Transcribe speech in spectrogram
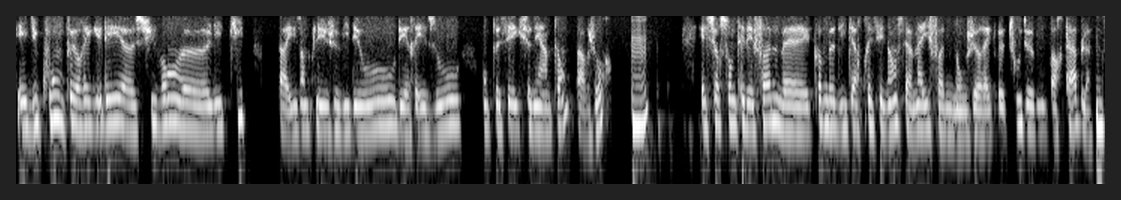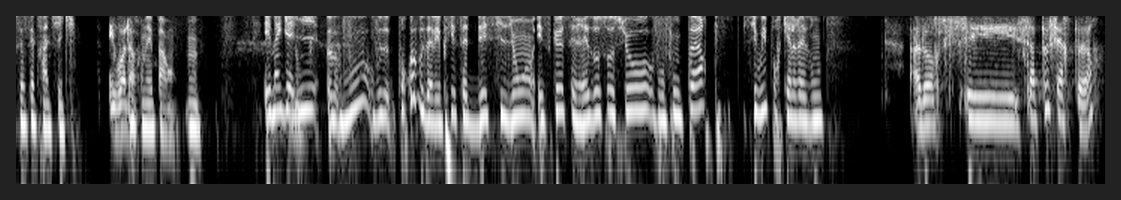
Et du coup, on peut régler suivant les types, par exemple les jeux vidéo, les réseaux. On peut sélectionner un temps par jour. Et sur son téléphone, ben, comme l'auditeur précédent, c'est un iPhone. Donc je règle tout de mon portable. Donc ça, c'est pratique Et voilà. quand on est parent. Hmm. Et Magali, euh, vous, vous, pourquoi vous avez pris cette décision? Est-ce que ces réseaux sociaux vous font peur? Si oui, pour quelles raisons Alors, c'est, ça peut faire peur.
